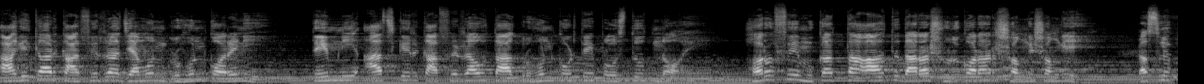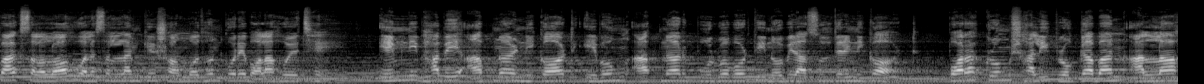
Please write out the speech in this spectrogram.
আগেকার কাফেররা যেমন গ্রহণ করেনি, তেমনি আজকের কাফেররাও তা গ্রহণ করতে প্রস্তুত নয়। হরফে মুকাত্তাআত দ্বারা শুরু করার সঙ্গে সঙ্গে রাসুল পাক সাল্লাহু সম্বোধন করে বলা হয়েছে, এমনিভাবে আপনার নিকট এবং আপনার পূর্ববর্তী নবী রাসুলদের নিকট পরাক্রমশালী প্রজ্ঞাবান আল্লাহ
